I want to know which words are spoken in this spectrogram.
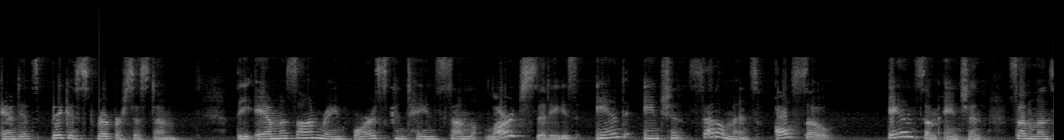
and its biggest river system. The Amazon rainforest contains some large cities and ancient settlements also and some ancient settlements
